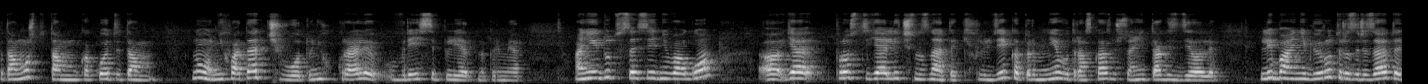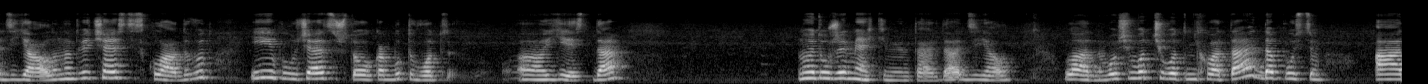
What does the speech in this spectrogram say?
потому что там какой-то там, ну, не хватает чего-то, у них украли в рейсе плед, например. Они идут в соседний вагон, э, я просто, я лично знаю таких людей, которые мне вот рассказывают, что они так сделали. Либо они берут, разрезают одеяло на две части, складывают, и получается, что как будто вот э, есть, да. Но это уже мягкий инвентарь, да, одеяло. Ладно, в общем, вот чего-то не хватает, допустим, а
